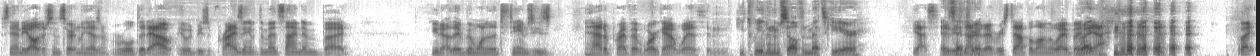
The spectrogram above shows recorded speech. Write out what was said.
Sandy Alderson certainly hasn't ruled it out. It would be surprising if the Mets signed him, but you know they've been one of the teams he's had a private workout with, and He tweeted himself in Mets gear. yes, he's done it every stop along the way. But Right. yeah, but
